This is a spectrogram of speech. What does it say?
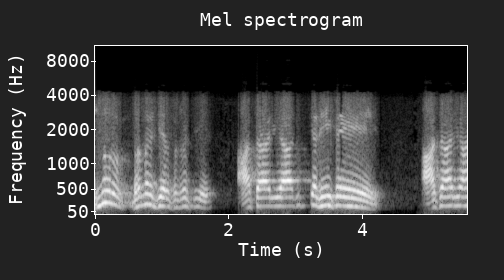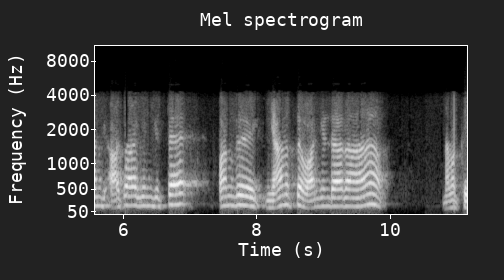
இன்னொரு பிரம்ம வித்யா சொல்றதுக்கு ஆச்சாரியாதித்யதீசே. ஆச்சாரியான் ஆச்சாரியன் கிட்ட வந்து ஞானத்தை வாங்கிண்டாதான் நமக்கு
